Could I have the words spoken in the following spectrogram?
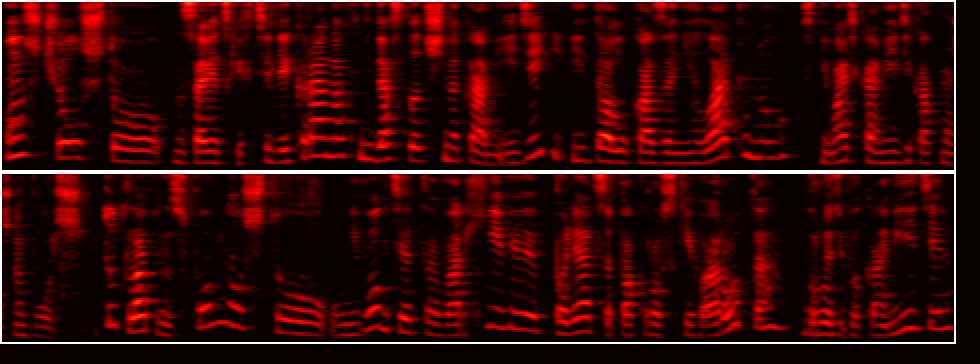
Он счел, что на советских телеэкранах недостаточно комедий и дал указание Лапину снимать комедий как можно больше. Тут Лапин вспомнил, что у него где-то в архиве пылятся Покровские ворота, вроде бы комедия,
